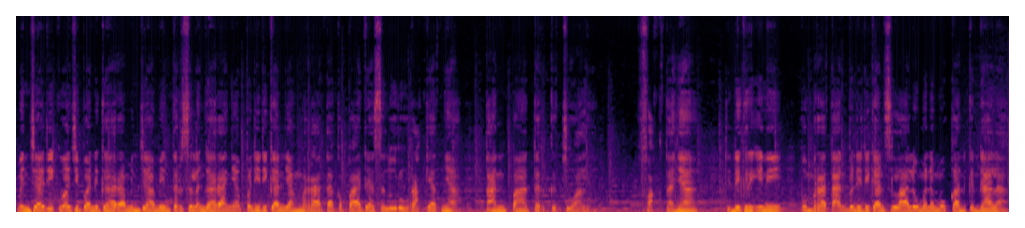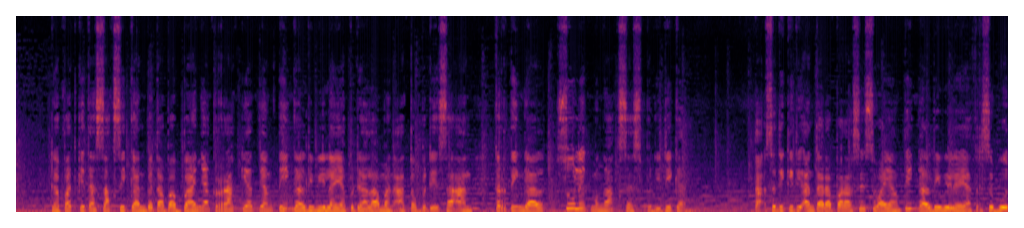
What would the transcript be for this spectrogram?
menjadi kewajiban negara menjamin terselenggaranya pendidikan yang merata kepada seluruh rakyatnya tanpa terkecuali. Faktanya, di negeri ini, pemerataan pendidikan selalu menemukan kendala, dapat kita saksikan betapa banyak rakyat yang tinggal di wilayah pedalaman atau pedesaan tertinggal sulit mengakses pendidikan. Tak sedikit di antara para siswa yang tinggal di wilayah tersebut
